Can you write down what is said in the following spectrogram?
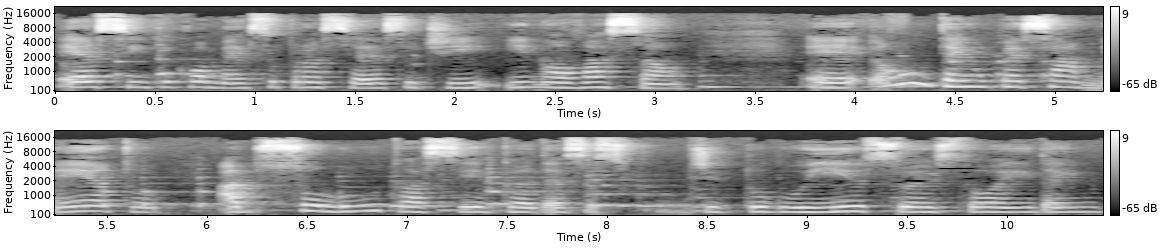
É assim que começa o processo de inovação. É, eu não tenho um pensamento absoluto acerca dessas, de tudo isso, eu estou ainda em,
